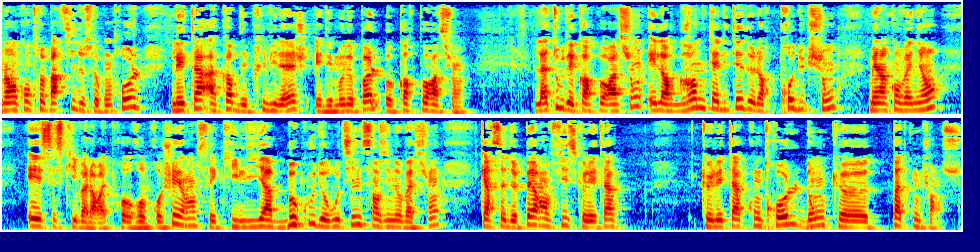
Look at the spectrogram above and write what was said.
Mais en contrepartie de ce contrôle, l'État accorde des privilèges et des monopoles aux corporations. L'atout des corporations est leur grande qualité de leur production, mais l'inconvénient, et c'est ce qui va leur être reproché, hein, c'est qu'il y a beaucoup de routines sans innovation, car c'est de père en fils que l'État contrôle, donc euh, pas de concurrence.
